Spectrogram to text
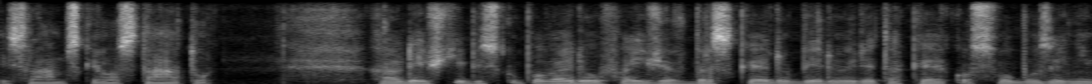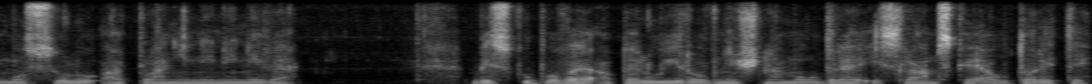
islámského státu. Chaldejští biskupové doufají, že v brzké době dojde také k osvobození Mosulu a planiny Ninive. Biskupové apelují rovněž na moudré islámské autority.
